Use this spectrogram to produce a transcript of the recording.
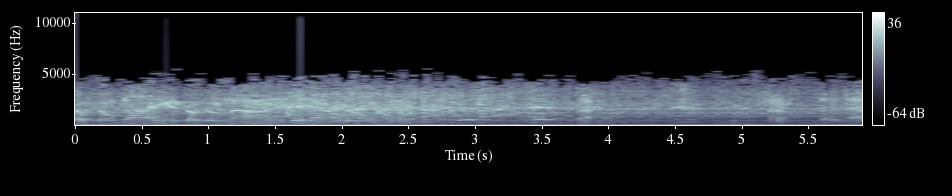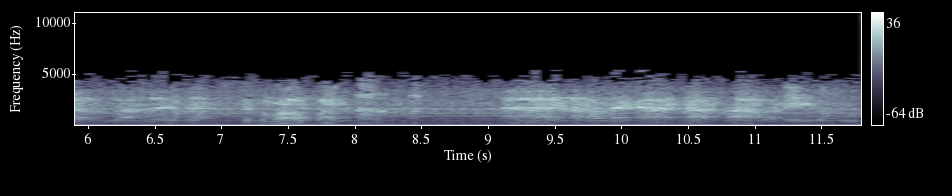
ตกตรงพระอีกก็ตกตรงหน้า เลยนะจะว่าไปอ่านักวิชาการกราบพระพระเดชพระคุณ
